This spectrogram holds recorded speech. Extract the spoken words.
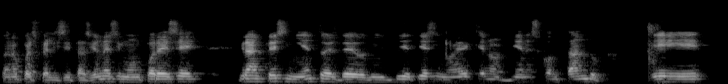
Bueno, pues felicitaciones, Simón, por ese gran crecimiento desde 2019 que nos vienes contando. Eh,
